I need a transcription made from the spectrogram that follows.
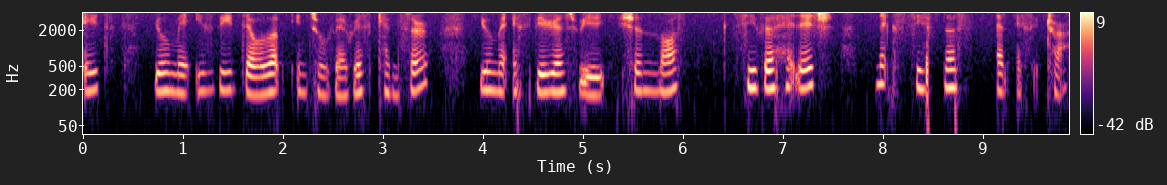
AIDS, you may easily develop into various cancer. You may experience vision loss, severe headache, neck stiffness, and etc.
